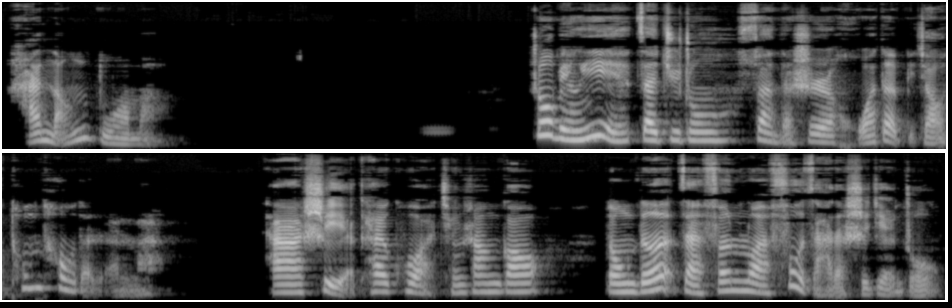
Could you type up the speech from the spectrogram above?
还能多吗？周秉义在剧中算的是活得比较通透的人了。他视野开阔，情商高，懂得在纷乱复杂的事件中，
